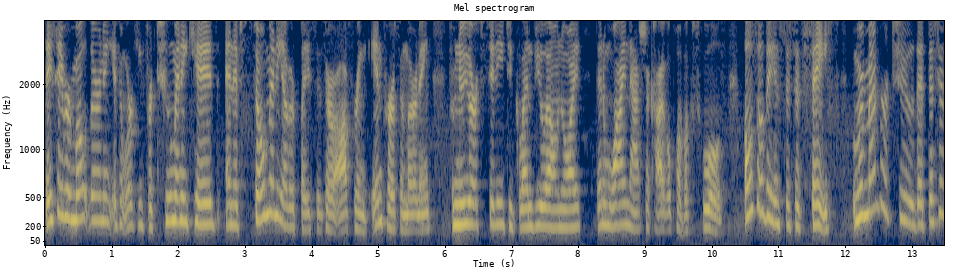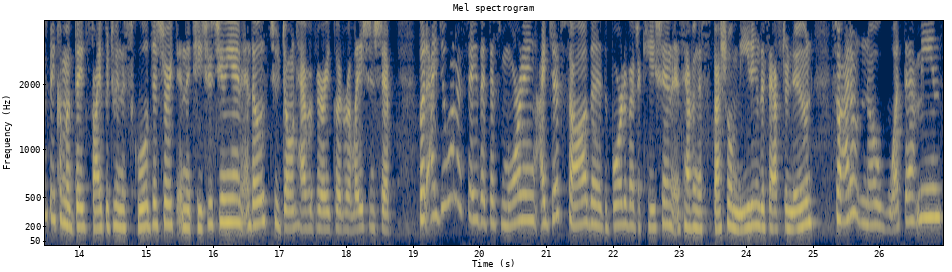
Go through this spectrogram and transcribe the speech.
They say remote learning isn't working for too many kids, and if so many other places are offering in person learning, from New York City to Glenview, Illinois, then why not Chicago Public Schools? Also, they insist it's safe. Remember, too, that this has become a big fight between the school district and the teachers union, and those two don't have a very good relationship. But I do want to say that this morning, I just saw that the Board of Education is having a special meeting this afternoon. So I don't know what that means.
